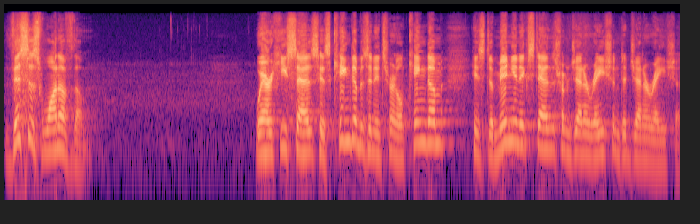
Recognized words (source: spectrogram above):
This is one of them, where he says his kingdom is an eternal kingdom, his dominion extends from generation to generation.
